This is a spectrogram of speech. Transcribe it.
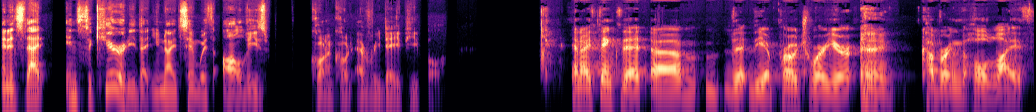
And it's that insecurity that unites him with all these quote unquote everyday people and i think that um, the the approach where you're covering the whole life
